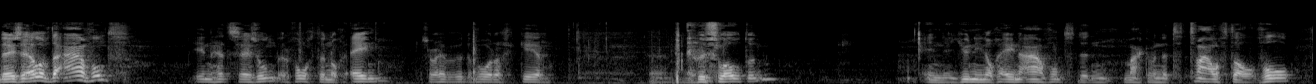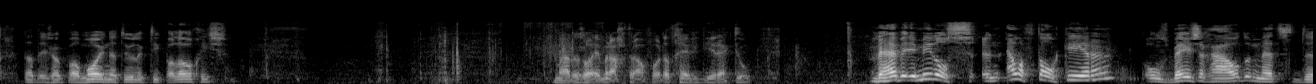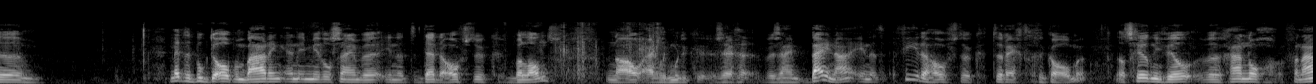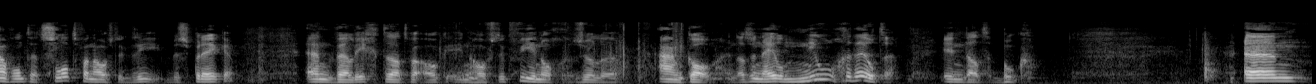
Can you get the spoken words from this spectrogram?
Deze elfde avond in het seizoen, er volgt er nog één. Zo hebben we de vorige keer uh, besloten. In juni nog één avond, dan maken we het twaalftal vol. Dat is ook wel mooi natuurlijk, typologisch. Maar dat is alleen maar achteraf hoor, dat geef ik direct toe. We hebben inmiddels een elftal keren ons bezig gehouden met de met het boek De Openbaring en inmiddels zijn we in het derde hoofdstuk beland. Nou, eigenlijk moet ik zeggen, we zijn bijna in het vierde hoofdstuk terechtgekomen. Dat scheelt niet veel. We gaan nog vanavond het slot van hoofdstuk 3 bespreken. En wellicht dat we ook in hoofdstuk 4 nog zullen aankomen. En dat is een heel nieuw gedeelte in dat boek. En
